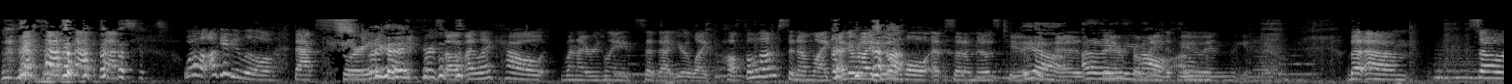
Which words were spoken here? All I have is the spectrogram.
Well, I'll give you a little backstory. Okay. First off, I like how when I originally said that you're like Huffalumps, and I'm like, I'm gonna do a whole episode on those too Yeah, because I they're from Winnie the Pooh, um, and you know. But um, so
